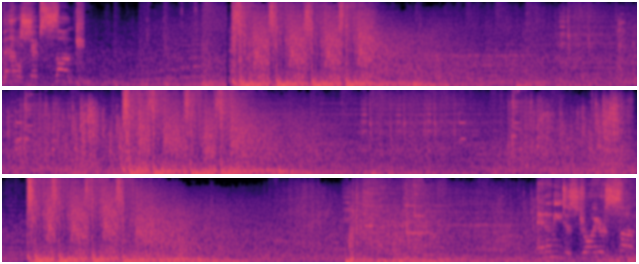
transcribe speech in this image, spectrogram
Battleship sunk. Destroyer sunk.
